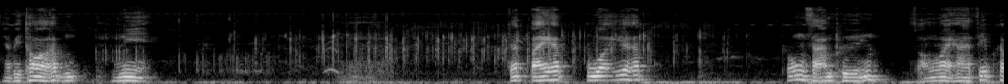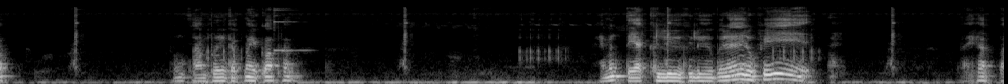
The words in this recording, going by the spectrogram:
อย่าไปท่อครับ นี่จัดไปครับบวกเยอะครับทงสามผืนสองร้อยห้าสิบครับทงสามผืนกับไม่ก็ครับให้มันแตกคือลือคือลือไปเลยลูกพี่ ไปครับไป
